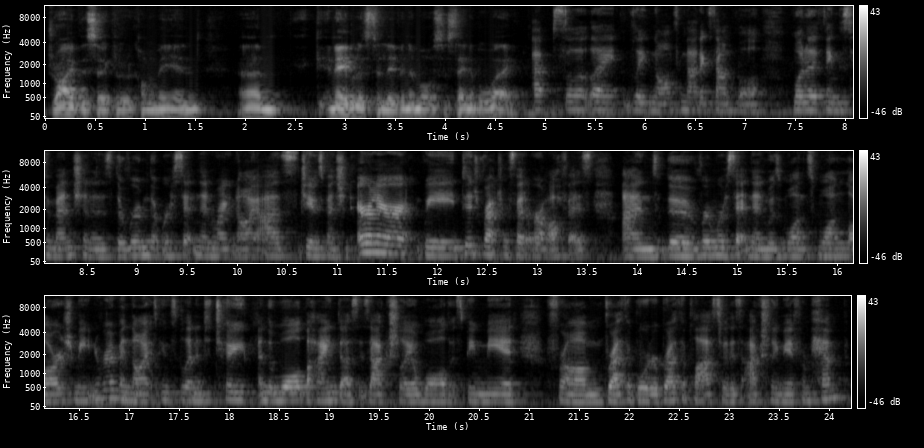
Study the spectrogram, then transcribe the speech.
drive the circular economy and um, enable us to live in a more sustainable way. Absolutely. Leading on from that example, one of the things to mention is the room that we're sitting in right now. As James mentioned earlier, we did retrofit our office, and the room we're sitting in was once one large meeting room, and now it's been split into two. And the wall behind us is actually a wall that's been made from Breathaboard or Breathaplasta that's actually made from hemp.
